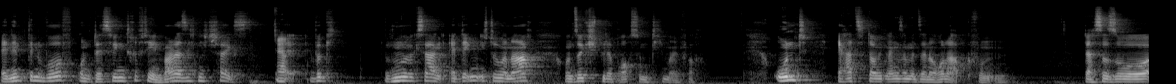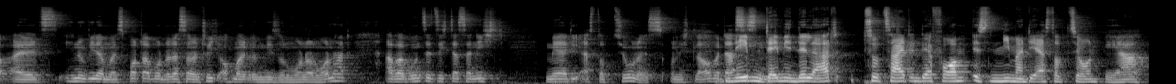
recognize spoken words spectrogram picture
Er nimmt den Wurf und deswegen trifft er ihn, weil er sich nicht scheißt. Ja. Er, wirklich, das muss man wirklich sagen. Er denkt nicht drüber nach und solche Spieler brauchst du im Team einfach. Und er hat sich, glaube ich, langsam mit seiner Rolle abgefunden. Dass er so als hin und wieder mal Spot-Up oder dass er natürlich auch mal irgendwie so ein One-on-One hat, aber grundsätzlich, dass er nicht mehr die erste Option ist. Und ich glaube, das ist Neben Damian Lillard zurzeit in der Form ist niemand die erste Option. Ja,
